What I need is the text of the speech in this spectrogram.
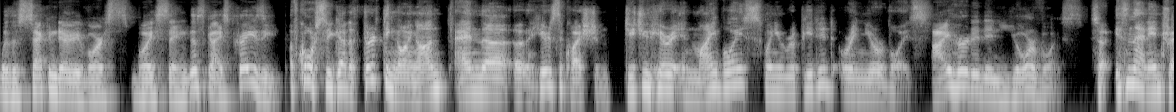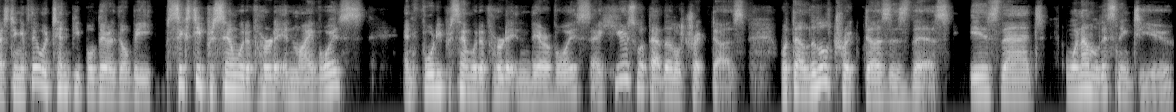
with a secondary voice voice saying, "This guy's crazy." Of course, so you got a third thing going on, and uh, uh, here's the question: Did you hear it in my voice when you repeated, or in your voice? I heard it in your voice. So isn't that interesting? If there were ten people there, there'll be sixty percent would have heard it in my voice, and 40% would have heard it in their voice. Here's what that little trick does. What that little trick does is this is that when I'm listening to you,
